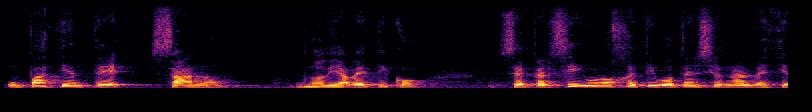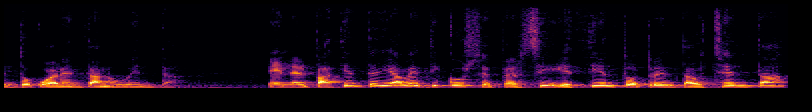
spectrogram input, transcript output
Un paciente sano, no diabético, se persigue un objetivo tensional de 140-90. En el paciente diabético se persigue 130-80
